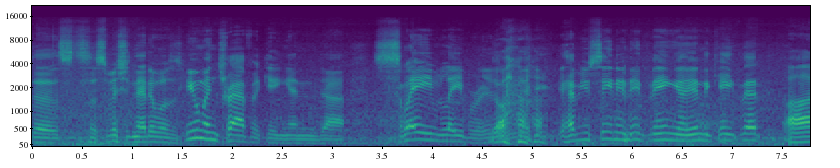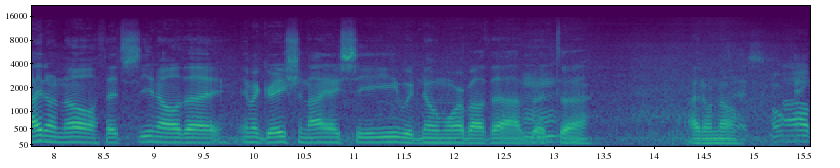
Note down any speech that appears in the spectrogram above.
the suspicion that it was human trafficking and uh, slave labor. Is- have you seen anything uh, indicate that? I don't know. That's you know the immigration IIC would know more about that, Mm-hmm. but uh, I don't know. Yes. Okay. Uh,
